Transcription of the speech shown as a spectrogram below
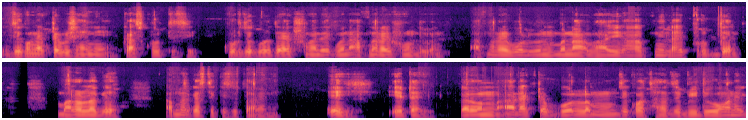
যে কোনো একটা বিষয় নিয়ে কাজ করতেছি। করতে, করতে একসময় দেখবেন আপনারাই ফোন দেবেন আপনারাই বলবেন বা না ভাই আপনি লাইভ প্রুফ দেন, ভালো লাগে। আপনার কাছ থেকে কিছু তারা নেই এই, এটাই। কারণ আর একটা বললাম যে কথা যে ভিডিও অনেক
